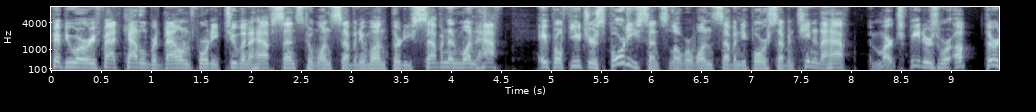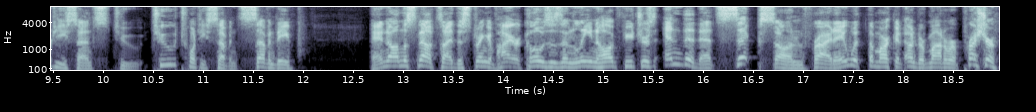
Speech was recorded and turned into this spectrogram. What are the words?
February fat cattle were down 42 and a half cents to 171.37 and one half. April futures 40 cents lower, 174.17 and a half. March feeders were up 30 cents to 227.70. And on the snout side, the string of higher closes in lean hog futures ended at six on Friday with the market under moderate pressure.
